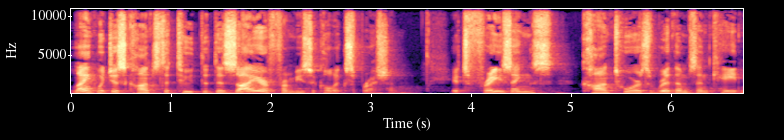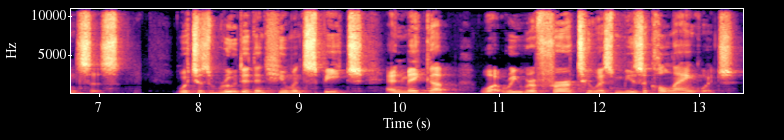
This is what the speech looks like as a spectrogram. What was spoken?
Languages constitute the desire for musical expression, its phrasings, contours, rhythms, and cadences, which is rooted in human speech and make up what we refer to as musical language,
